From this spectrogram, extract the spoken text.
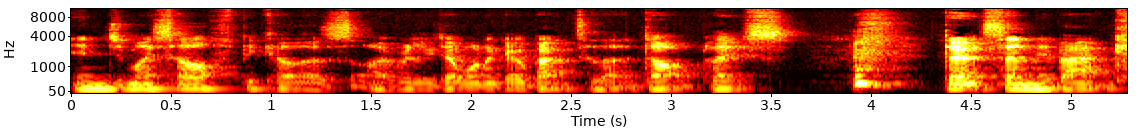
injure myself because I really don't want to go back to that dark place. Don't send me back.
